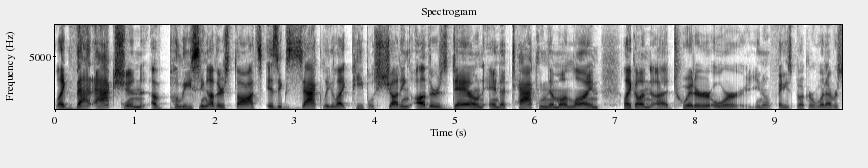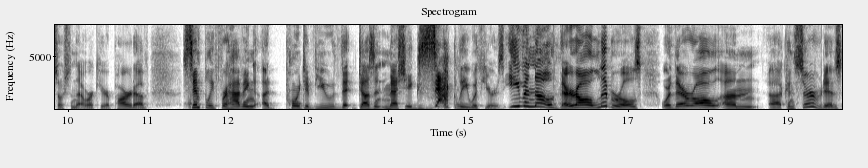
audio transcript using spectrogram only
like that action of policing others' thoughts is exactly like people shutting others down and attacking them online, like on uh, Twitter or you know Facebook or whatever social network you're a part of simply for having a point of view that doesn't mesh exactly with yours. Even though they're all liberals or they're all um, uh, conservatives,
